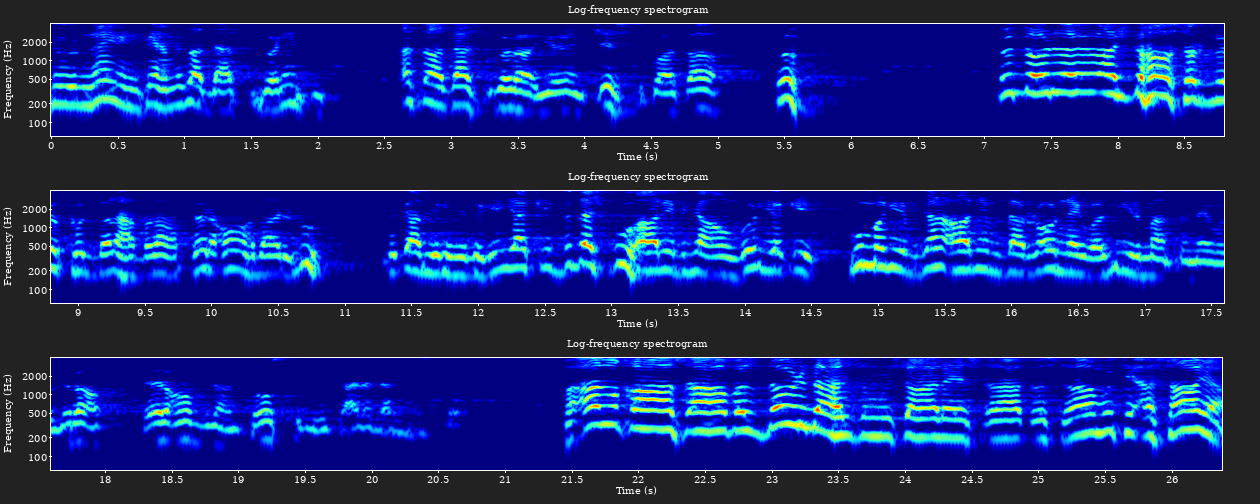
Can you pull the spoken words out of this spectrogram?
دور نہیں پہ ہمزا دست گونه اسا دست گرا یہ چیز کو اسا این دور اجده سر نکد بلا بلا پھر اون ہمارے فرعون بر روح بکم لگی یا کہ بدش بو حالے بنا اون بجا یا کہ اون مگی بجان آدم در رو نہیں وزیر من تو نہیں وزرا پھر اون بجان دوست بیتاره در مستو فالقى اصحاب الزور دهست موسى عليه الصلاه والسلام تي اسايا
